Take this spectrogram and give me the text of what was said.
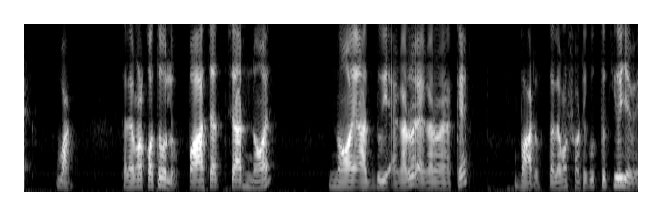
এক ওয়ান তাহলে আমার কত হলো? পাঁচ আর চার নয় নয় আর দুই এগারো এগারো একে বারো, তাহলে আমার সঠিক উত্তর কী হয়ে যাবে?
